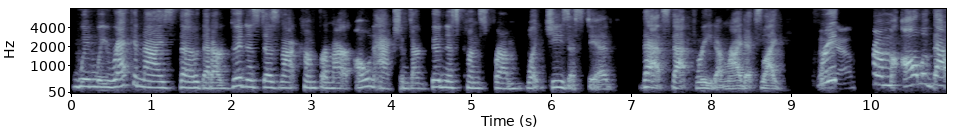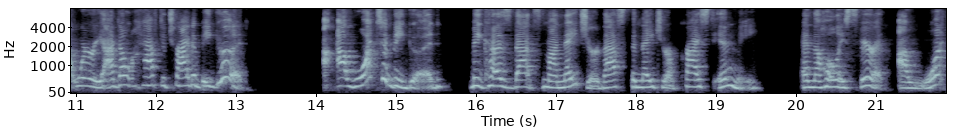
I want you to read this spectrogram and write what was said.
when we recognize though that our goodness does not come from our own actions, our goodness comes from what Jesus did. That's that freedom, right? It's like free oh. From all of that worry. I don't have to try to be good. I, I want to be good because that's my nature. That's the nature of Christ in me and the Holy Spirit. I want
